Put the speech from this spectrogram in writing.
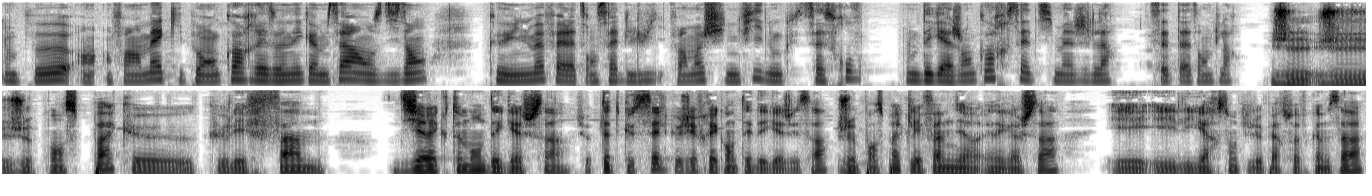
on peut, enfin un mec, il peut encore raisonner comme ça en se disant qu'une meuf elle attend ça de lui. Enfin moi je suis une fille, donc ça se trouve on dégage encore cette image-là, cette attente-là. Je je je pense pas que que les femmes directement dégagent ça. Peut-être que celles que j'ai fréquentées dégageaient ça. Je pense pas que les femmes dégagent ça et, et, les garçons qui le perçoivent comme ça.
